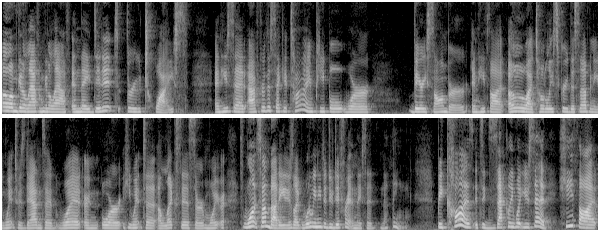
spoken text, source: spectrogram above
oh I'm gonna laugh I'm gonna laugh and they did it through twice, and he said after the second time people were very somber and he thought oh i totally screwed this up and he went to his dad and said what? And or he went to alexis or moira want somebody he's like what do we need to do different? And they said nothing. Because it's exactly what you said. He thought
